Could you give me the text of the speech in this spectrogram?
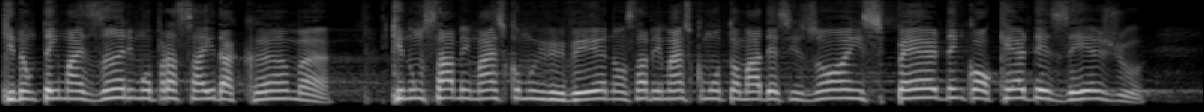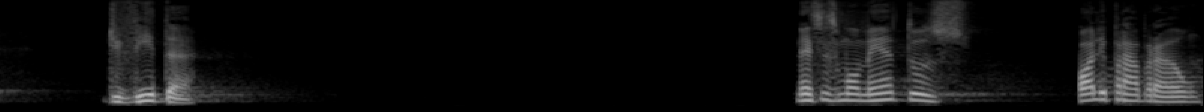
que não têm mais ânimo para sair da cama, que não sabem mais como viver, não sabem mais como tomar decisões, perdem qualquer desejo de vida. Nesses momentos, olhe para Abraão,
